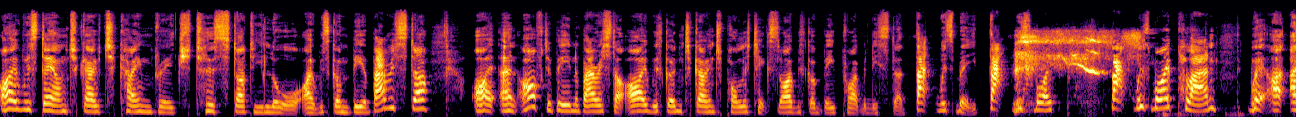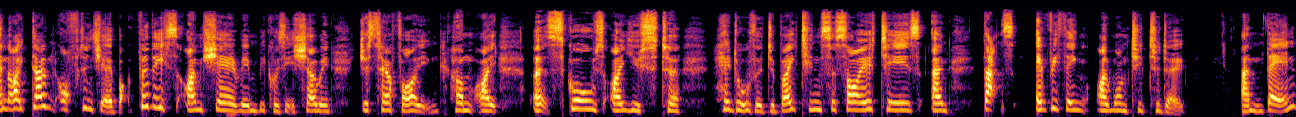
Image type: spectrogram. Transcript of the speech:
i was down to go to cambridge to study law i was going to be a barrister I and after being a barrister, I was going to go into politics and I was going to be prime minister. That was me. That was my that was my plan. Where I, and I don't often share, but for this, I'm sharing because it's showing just how far you can come. I at schools, I used to head all the debating societies, and that's everything I wanted to do. And then,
